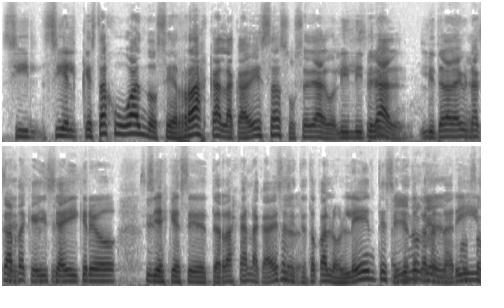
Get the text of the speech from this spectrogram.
Si, si el que está jugando se rasca la cabeza, sucede algo. literal, literal hay una carta que dice ahí, creo, si es que se te rascas la cabeza, si te tocan los lentes, si te tocan la nariz.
